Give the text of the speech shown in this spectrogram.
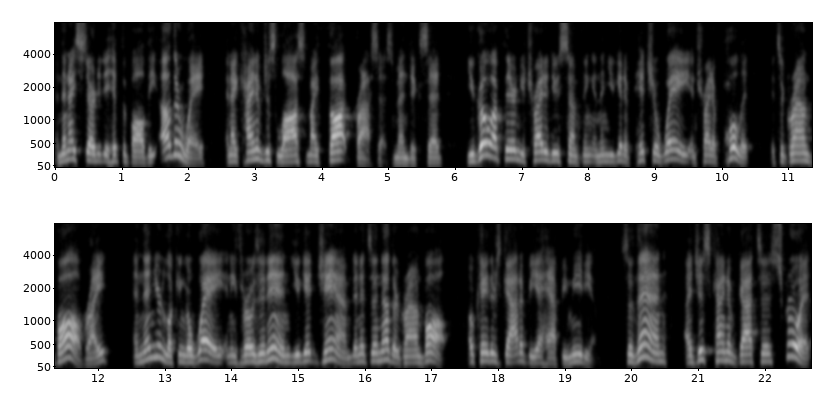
And then I started to hit the ball the other way, and I kind of just lost my thought process, Mendick said. You go up there and you try to do something, and then you get a pitch away and try to pull it it's a ground ball, right? And then you're looking away and he throws it in, you get jammed and it's another ground ball. Okay, there's got to be a happy medium. So then I just kind of got to screw it.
